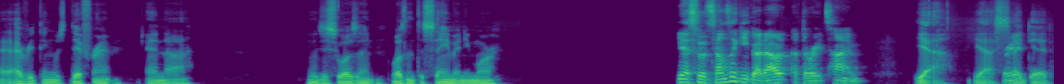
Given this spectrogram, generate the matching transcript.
Everything was different, and uh, it just wasn't wasn't the same anymore." Yeah, so it sounds like you got out at the right time. Yeah. Yes, right? I did.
